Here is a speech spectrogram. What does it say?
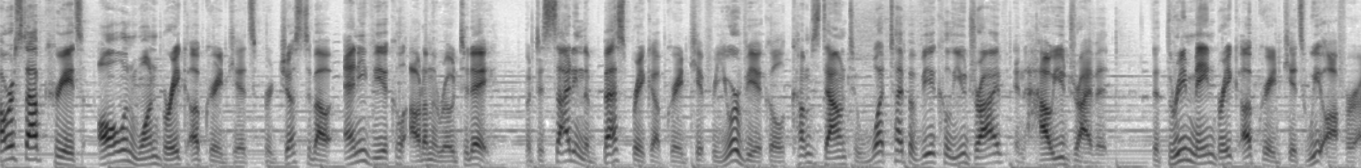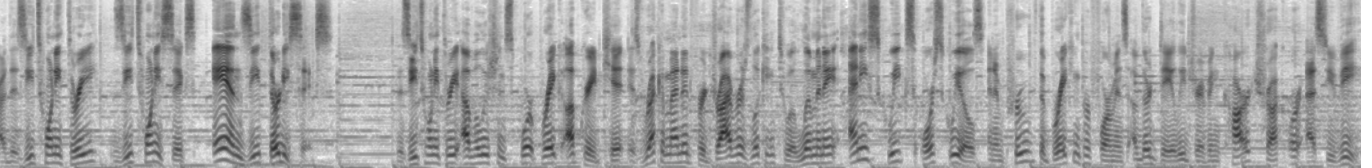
PowerStop creates all-in-one brake upgrade kits for just about any vehicle out on the road today. But deciding the best brake upgrade kit for your vehicle comes down to what type of vehicle you drive and how you drive it. The three main brake upgrade kits we offer are the Z23, Z26, and Z36. The Z23 Evolution Sport Brake Upgrade Kit is recommended for drivers looking to eliminate any squeaks or squeals and improve the braking performance of their daily driven car, truck, or SUV.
